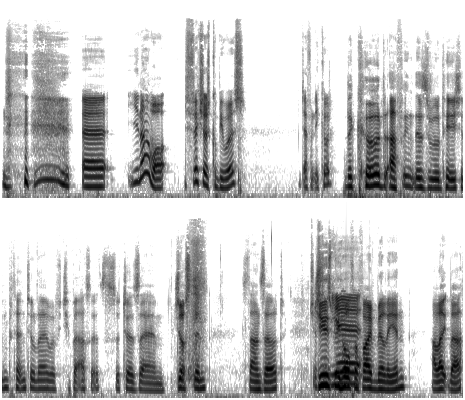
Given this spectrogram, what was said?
uh, you know what? Fixtures could be worse. Definitely could. They could. I think there's rotation potential there with cheaper assets, such as um, Justin stands out. Dewsbury Hall yeah, for five million. I like that.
